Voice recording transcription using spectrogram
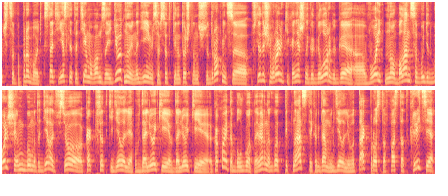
хочется попробовать. Кстати, если эта тема вам зайдет, ну, и надеемся все-таки на то, что он еще дропнется, в следующем ролике, конечно, GG GG а, Вой, но баланса будет больше, и мы будем это делать все, как все-таки делали в далекие, в далекие, какой это был год? Наверное, год 15 когда мы делали вот так, просто фаст открытие.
